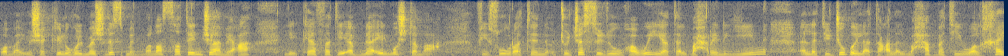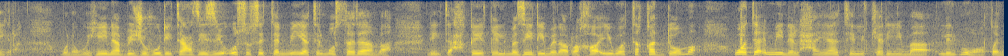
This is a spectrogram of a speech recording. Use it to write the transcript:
وما يشكله المجلس من منصة جامعة لكافة أبناء المجتمع. في صورة تجسد هوية البحرينيين التي جبلت على المحبة والخير. منوهين بجهود تعزيز أسس التنمية المستدامة لتحقيق المزيد من الرخاء والتقدم وتأمين الحياة الكريمة للمواطن.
